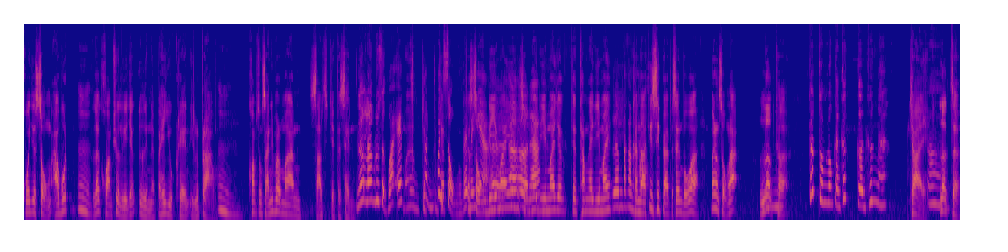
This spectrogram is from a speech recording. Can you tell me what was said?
ควรจะส่งอาวุธอืมและความช่วยเหลืออย่างอื่นเนี่ยไปให้ยูเครนอีกหรือเปล่าอืมความสงสัยนี่ประมาณ 37%เปอร์เซ็นต์เริ่มเริ่มรู้สึกว่าเอ๊ะมันไม่ส่งได้ไหมจะส่งเนี่ยดีไหมเออเออส่งไม่นะดีไหมจะจะทำไงดีไหมเริ่มตั้งคำถามขณะที่ 18%บอกว่าไม่ต้องส่งละเลิกเถอะ ก็รวมๆกันก็เกินครึ่งนะ ใช่อ่าเลิกเถอะ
